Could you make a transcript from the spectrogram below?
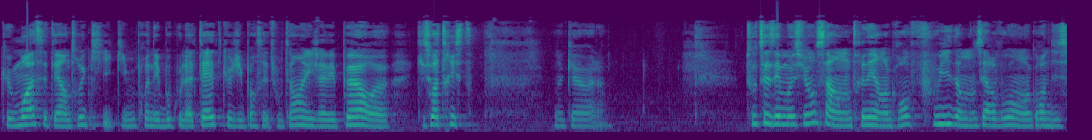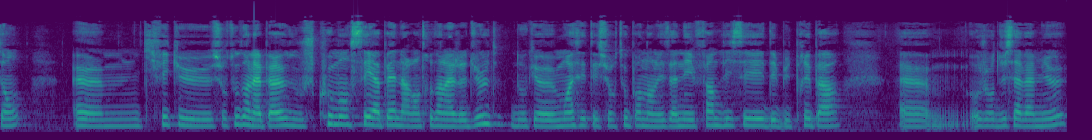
que moi, c'était un truc qui, qui me prenait beaucoup la tête, que j'y pensais tout le temps et j'avais peur euh, qu'il soit triste. Donc euh, voilà. Toutes ces émotions, ça a entraîné un grand fouillis dans mon cerveau en grandissant, euh, qui fait que surtout dans la période où je commençais à peine à rentrer dans l'âge adulte, donc euh, moi c'était surtout pendant les années fin de lycée, début de prépa, euh, Aujourd'hui, ça va mieux,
